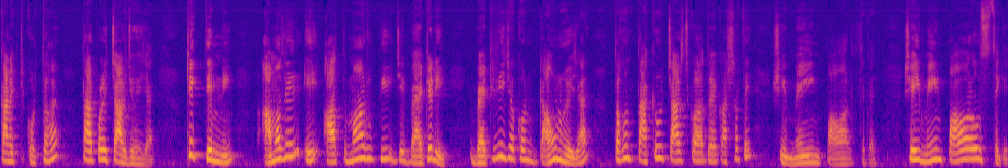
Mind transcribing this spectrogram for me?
কানেক্ট করতে হয়, তারপরে চার্জ হয়ে যায়। ঠিক তেমনি আমাদের এই আত্মারূপী যে ব্যাটারি ব্যাটারি যখন ডাউন হয়ে যায়, তখন তাকেও চার্জ করাতে হয় কার সাথে? সেই মেইন পাওয়ার থেকে। সেই মেইন পাওয়ার হাউস থেকে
